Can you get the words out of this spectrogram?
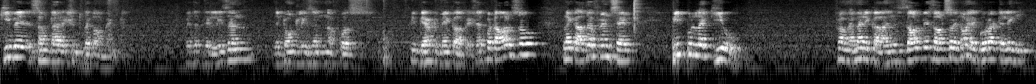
give a, some direction to the government. Whether they listen, they don't listen, of course, we have to make our pressure. But also, like other friends said, people like you from America, is always also, you know, Gora telling,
